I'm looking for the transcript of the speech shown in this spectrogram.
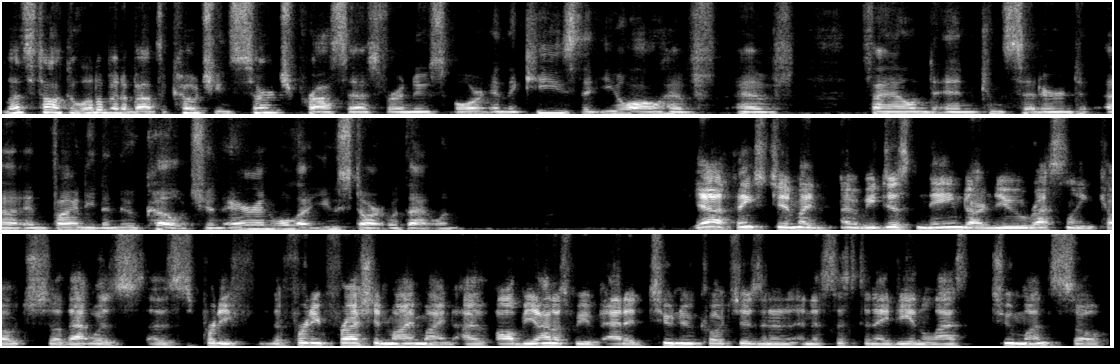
let's talk a little bit about the coaching search process for a new sport and the keys that you all have have found and considered uh, in finding a new coach. And Aaron, we'll let you start with that one. Yeah, thanks, Jim. I, I, we just named our new wrestling coach, so that was uh, this is pretty the pretty fresh in my mind. I, will be honest, we've added two new coaches and an, an, assistant AD in the last two months, so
